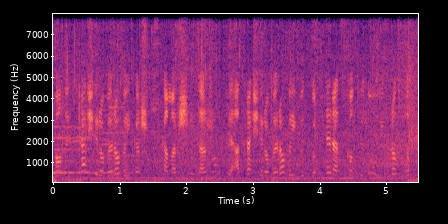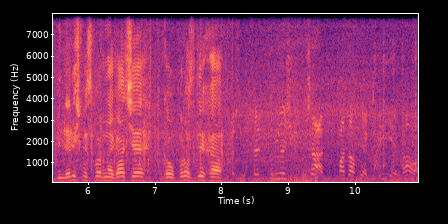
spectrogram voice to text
Wody w trasie rowerowej Kaszubska marszruta żółty, a trasie rowerowej Bydgoszcz. Teraz kontynuuj prosto. Minęliśmy sforne gacie, GoPro zdycha. Pominąłeś krzak, pada jak wyje, mała.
